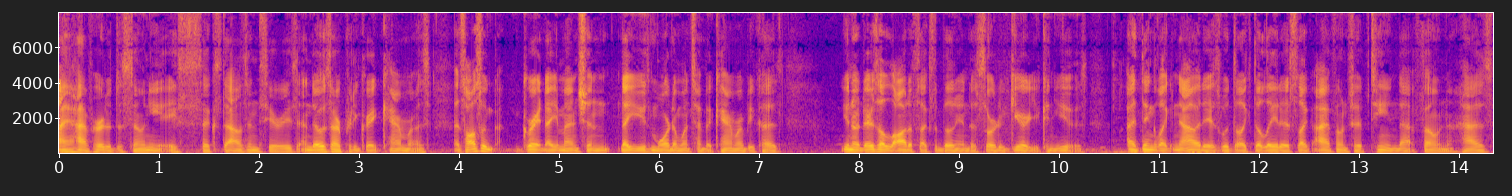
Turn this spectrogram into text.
I have heard of the Sony a6000 series, and those are pretty great cameras. It's also great that you mentioned that you use more than one type of camera because, you know, there's a lot of flexibility in the sort of gear you can use. I think like nowadays with like the latest like iPhone 15, that phone has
